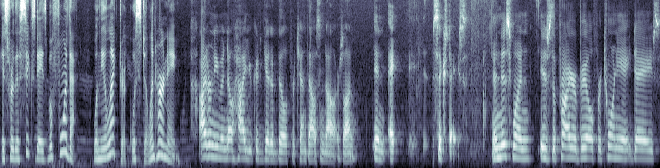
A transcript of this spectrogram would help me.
is for the six days before that, when the electric was still in her name. I don't even know how you could get a bill for $10,000 on in eight, six days. And this one is the prior bill for 28 days,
